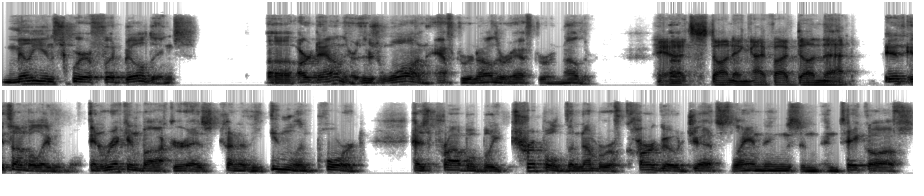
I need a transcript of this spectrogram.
million square foot buildings uh, are down there. There's one after another after another. Yeah, uh, it's stunning. I've, I've done that. It, it's unbelievable. And Rickenbacker, as kind of the inland port, has probably tripled the number of cargo jets, landings, and, and takeoffs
